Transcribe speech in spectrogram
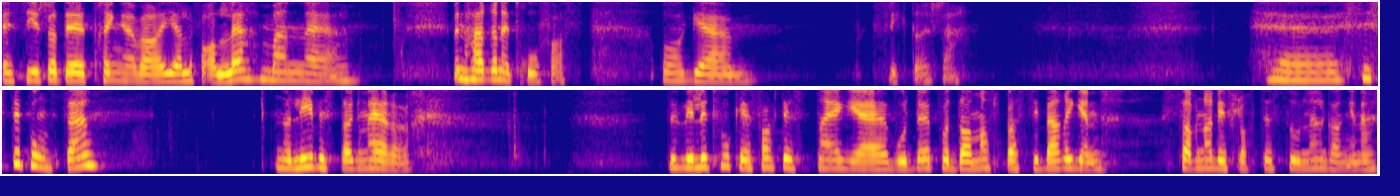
Jeg sier ikke at det trenger å gjelde for alle, men, men Herren er trofast og svikter ikke. Siste punktet, når livet stagnerer. Det ville tok jeg faktisk når jeg bodde på Danmarksplass i Bergen. Savna de flotte solnedgangene.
